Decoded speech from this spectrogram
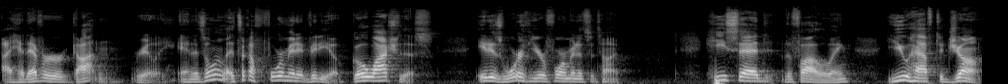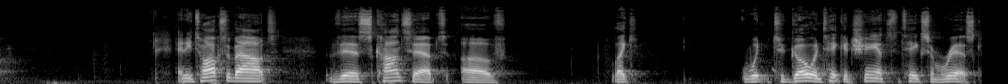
I had ever gotten, really. And it's only it's like a four minute video. Go watch this. It is worth your four minutes of time he said the following You have to jump. And he talks about this concept of like to go and take a chance to take some risk,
